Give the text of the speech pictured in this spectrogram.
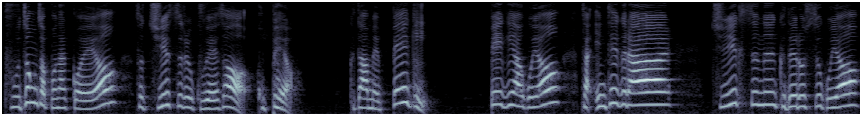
부정적분할 거예요. 그래서 gx를 구해서 곱해요. 그 다음에 빼기, 빼기 하고요. 자, 인테그랄 gx는 그대로 쓰고요.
